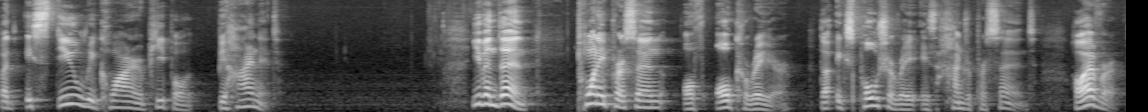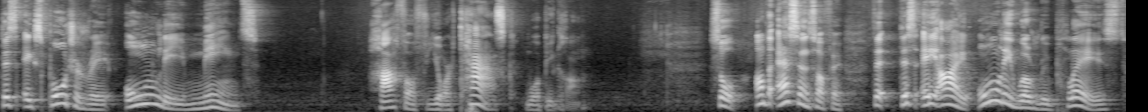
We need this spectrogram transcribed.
But it still requires people behind it. Even then, 20% of all career, the exposure rate is 100%. However, this exposure rate only means half of your task will be gone. So on the essence of it, this AI only will replace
